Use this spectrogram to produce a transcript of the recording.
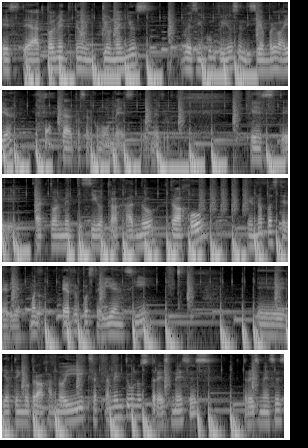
Este, actualmente tengo 21 años, recién cumplidos en diciembre, vaya. Acaba de pasar como un mes, dos meses. Este, actualmente sigo trabajando. Trabajo en una pastelería. Bueno, es repostería en sí. Eh, ya tengo trabajando ahí exactamente unos tres meses. Tres meses.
